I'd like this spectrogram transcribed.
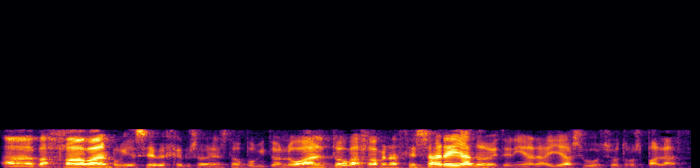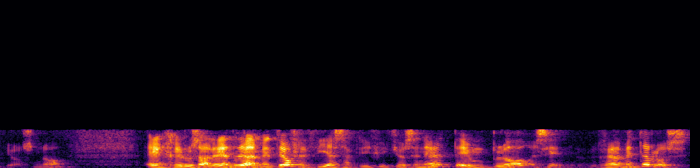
ah, bajaban, porque se ve Jerusalén está un poquito en lo alto, bajaban a Cesarea, donde tenían allá sus otros palacios, ¿no? En Jerusalén realmente ofrecía sacrificios en el templo, realmente los,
